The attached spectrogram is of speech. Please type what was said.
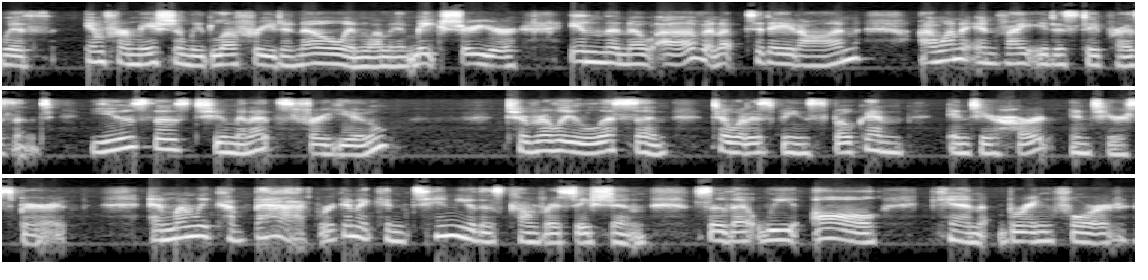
with information we'd love for you to know and want to make sure you're in the know of and up to date on, I want to invite you to stay present. Use those two minutes for you to really listen to what is being spoken into your heart, into your spirit. And when we come back, we're going to continue this conversation so that we all can bring forward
